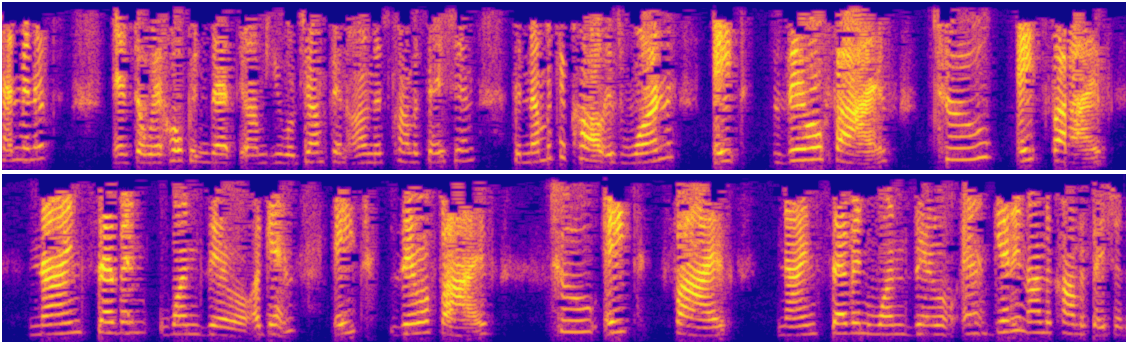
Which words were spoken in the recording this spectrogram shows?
10 minutes, and so we're hoping that um, you will jump in on this conversation. The number to call is one eight zero five two eight five nine seven one zero. Again, eight zero five two eight five nine seven one zero, and get in on the conversation.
